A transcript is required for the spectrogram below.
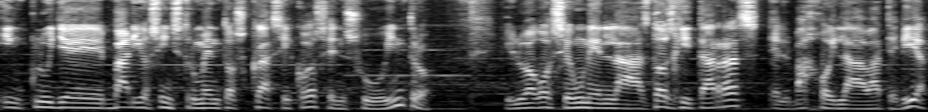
incluye varios instrumentos clásicos en su intro, y luego se unen las dos guitarras, el bajo y la batería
